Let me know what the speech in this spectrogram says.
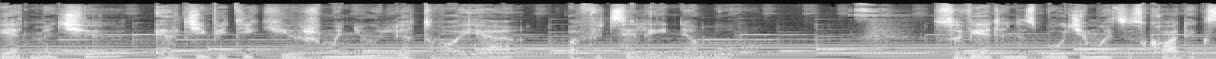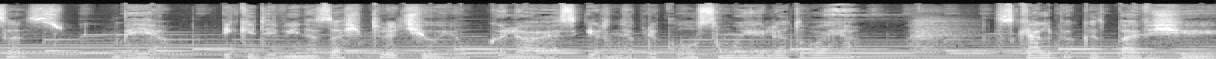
Sovietmečiu LGBTQ žmonių Lietuvoje oficialiai nebuvo. Sovietinis baudžiamasis kodeksas, beje, iki 93-ųjų galiojęs ir nepriklausomoje Lietuvoje, skelbia, kad pavyzdžiui,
